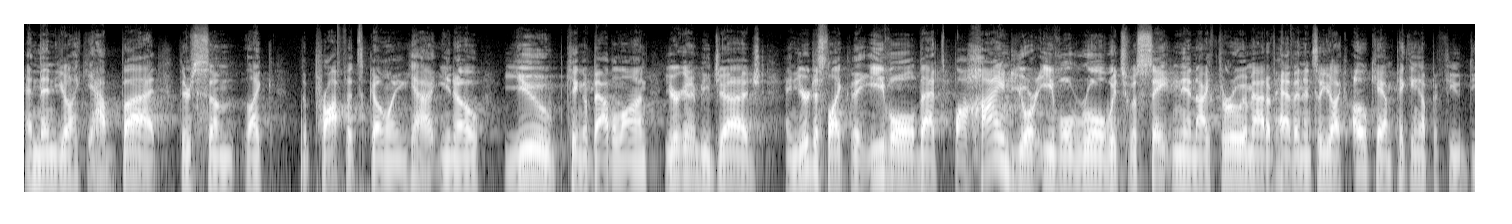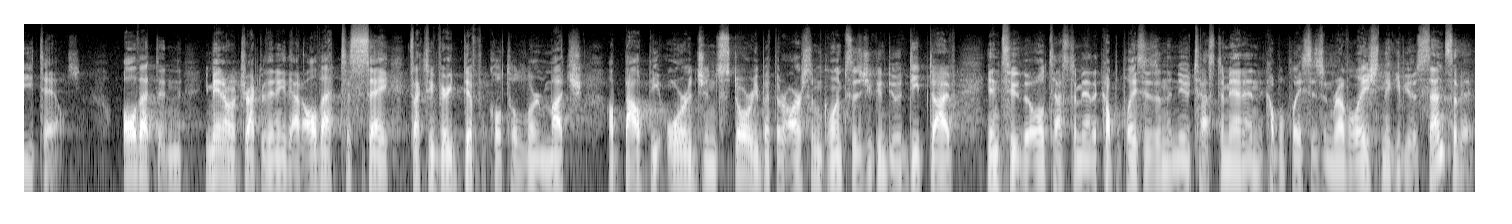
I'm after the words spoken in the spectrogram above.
And then you're like, yeah, but there's some, like, the prophets going, yeah, you know, you, king of Babylon, you're going to be judged, and you're just like the evil that's behind your evil rule, which was Satan, and I threw him out of heaven. And so you're like, okay, I'm picking up a few details. All that, to, you may not attract with any of that. All that to say, it's actually very difficult to learn much about the origin story, but there are some glimpses. You can do a deep dive into the Old Testament, a couple places in the New Testament, and a couple places in Revelation that give you a sense of it.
